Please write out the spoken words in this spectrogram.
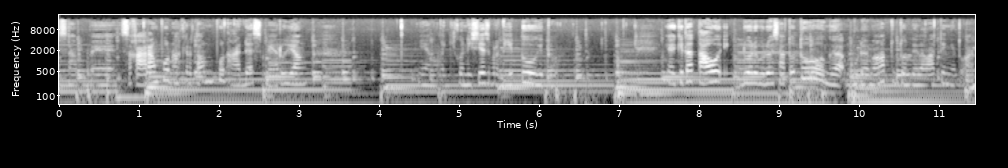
sampai sekarang pun akhir tahun pun ada Semeru yang yang lagi kondisinya seperti itu gitu. Ya kita tahu 2021 tuh nggak mudah banget untuk dilewatin gitu kan.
